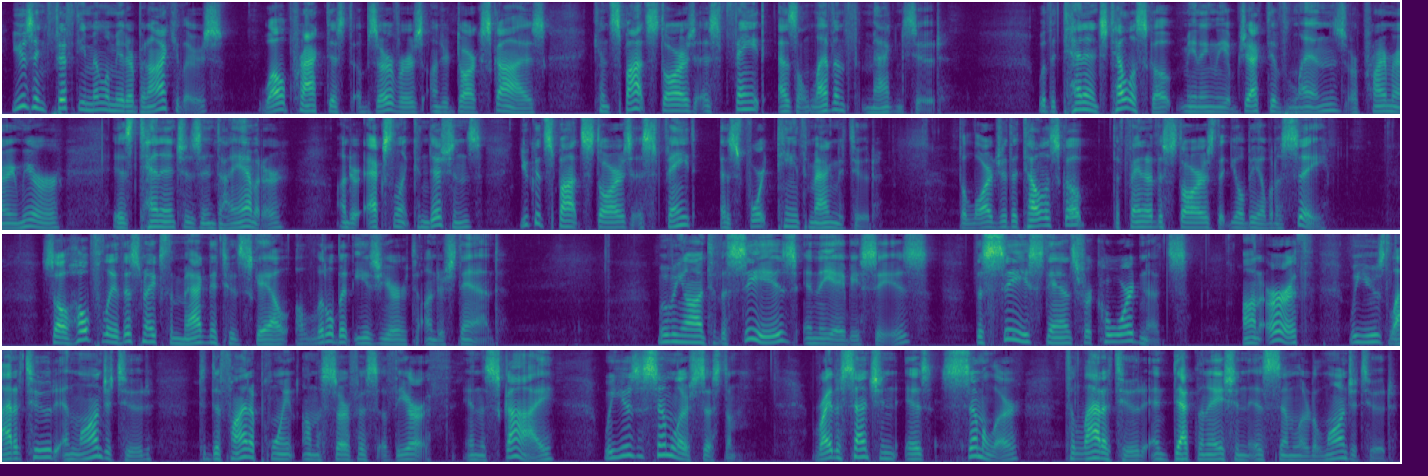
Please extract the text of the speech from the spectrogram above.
Using 50 millimeter binoculars, well practiced observers under dark skies can spot stars as faint as 11th magnitude. With a 10 inch telescope, meaning the objective lens or primary mirror is 10 inches in diameter, under excellent conditions, you could spot stars as faint as 14th magnitude. The larger the telescope, the fainter the stars that you'll be able to see. So hopefully this makes the magnitude scale a little bit easier to understand. Moving on to the C's in the ABCs, the C stands for coordinates. On Earth, we use latitude and longitude to define a point on the surface of the Earth. In the sky, we use a similar system. Right ascension is similar to latitude, and declination is similar to longitude.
